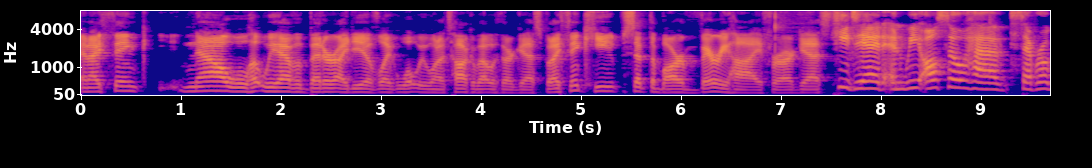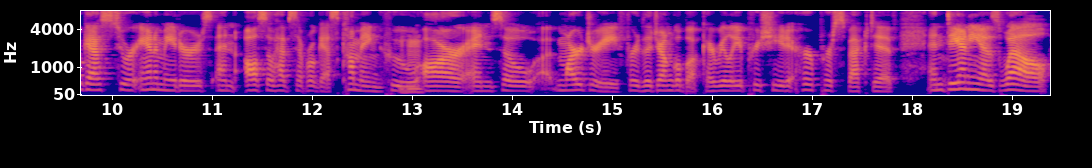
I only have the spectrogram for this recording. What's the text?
And I think now we'll we have a better idea of like what we want to talk about with our guests. But I think he set the bar very high for our guests. He did, and we also have several guests who are animators, and also have several guests coming who Mhm. are. And so uh, Marjorie for the Jungle Book, I really appreciated her perspective, and Danny as well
